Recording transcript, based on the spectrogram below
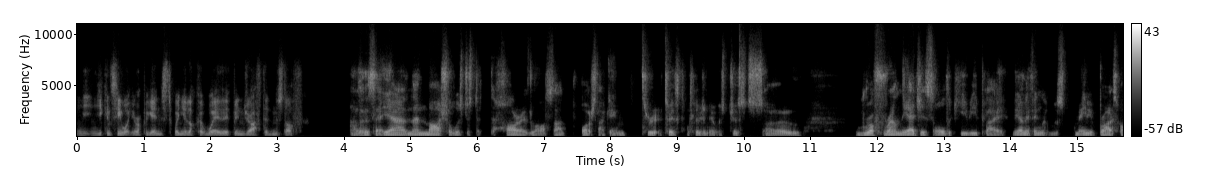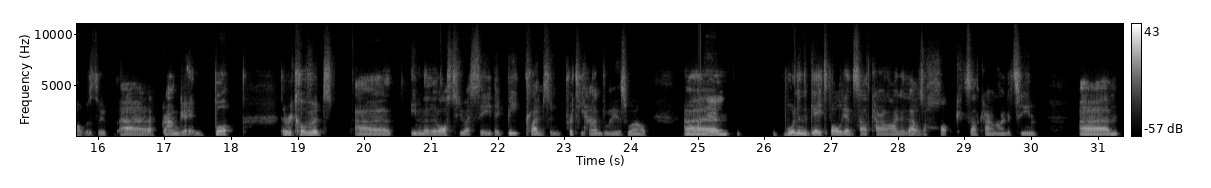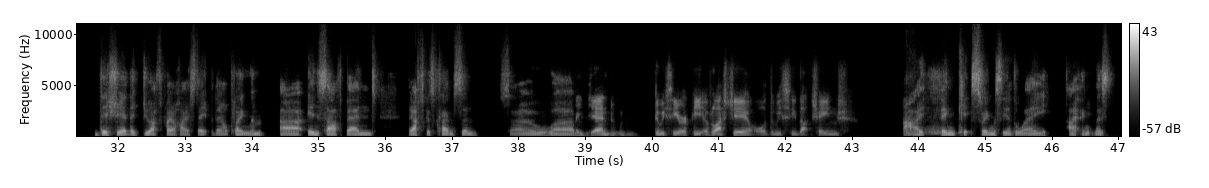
you can see what you're up against when you look at where they've been drafted and stuff. I was gonna say, yeah, and then Marshall was just a horrid loss. I watched that game through to its conclusion. It was just so rough around the edges, all the QB play. The only thing that was maybe a bright spot was the uh, ground game, but they recovered. Uh, even though they lost to USC, they beat Clemson pretty handily as well. Um, Won in the Gator Bowl against South Carolina. That was a hot South Carolina team. Um, this year they do have to play Ohio State, but they are playing them uh, in South Bend. They have to go to Clemson. So um, Again, do we see a repeat of last year, or do we see that change? I think it swings the other way. I think there's.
